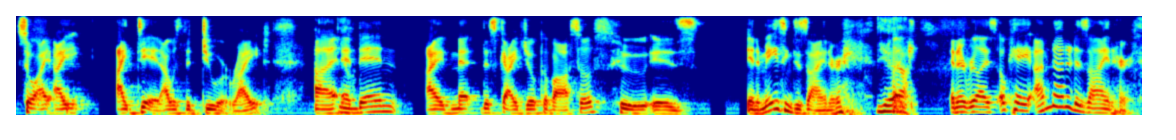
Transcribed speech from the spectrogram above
so I I, I did I was the doer right uh, Yeah. and then I met this guy Joe Cavazos who is an amazing designer Yeah. Like, and I realized okay I'm not a designer.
